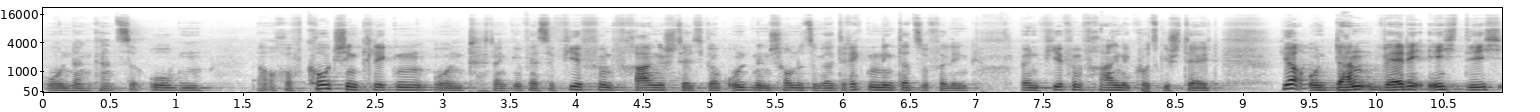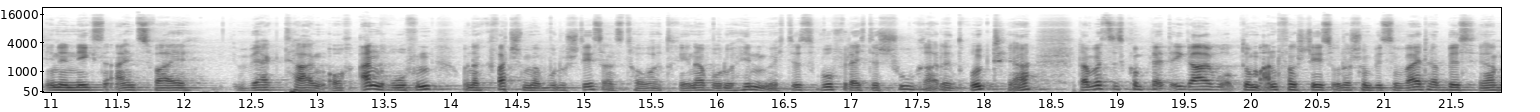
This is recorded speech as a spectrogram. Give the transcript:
und dann kannst du oben auch auf Coaching klicken und dann wirst du vier, fünf Fragen gestellt. Ich glaube, unten in den Show Notes sogar direkt einen Link dazu verlinkt. Werden vier, fünf Fragen dir kurz gestellt. Ja, und dann werde ich dich in den nächsten ein, zwei Werktagen auch anrufen und dann quatschen wir, wo du stehst als Torwarttrainer, wo du hin möchtest, wo vielleicht der Schuh gerade drückt. Ja. Dabei ist es komplett egal, ob du am Anfang stehst oder schon ein bisschen weiter bist. Ja.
